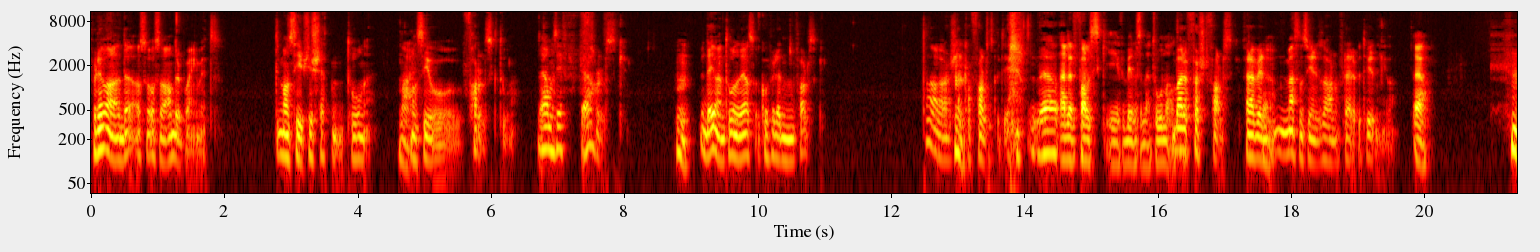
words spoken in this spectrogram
for det var det, altså også andre poenget mitt. Man sier jo ikke skjetten tone. Nei. Man sier jo falsk tone. Ja, man sier ja. Falsk. Hmm. Men det er jo en tone, det altså. Hvorfor er den falsk? Da Sjekk hva falsk betyr. ja. Eller falsk i forbindelse med tone. altså. Bare først falsk. For jeg vil, mest sannsynlig så har den flere betydninger. da. Ja.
